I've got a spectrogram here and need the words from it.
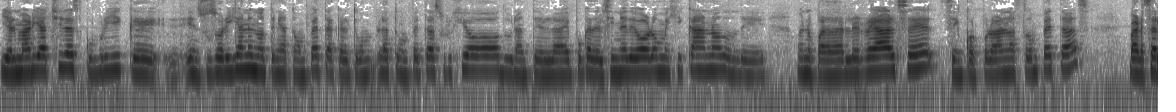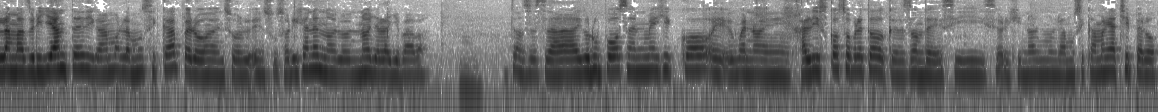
Y el mariachi descubrí que en sus orígenes no tenía trompeta, que trom- la trompeta surgió durante la época del cine de oro mexicano, donde, bueno, para darle realce se incorporaron las trompetas para hacerla más brillante, digamos, la música, pero en, su- en sus orígenes no, no ya la llevaba. Entonces hay grupos en México, eh, bueno, en Jalisco sobre todo, que es donde sí se originó la música mariachi, pero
